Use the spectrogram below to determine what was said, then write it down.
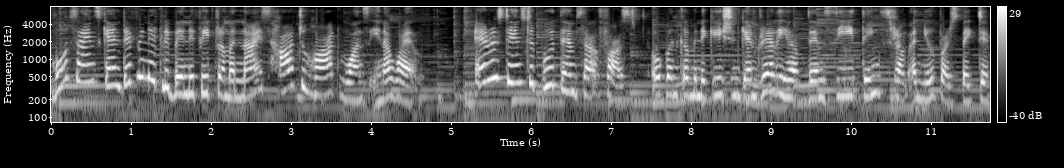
Both signs can definitely benefit from a nice heart-to-heart once in a while. Aries tends to put themselves first. Open communication can really help them see things from a new perspective.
